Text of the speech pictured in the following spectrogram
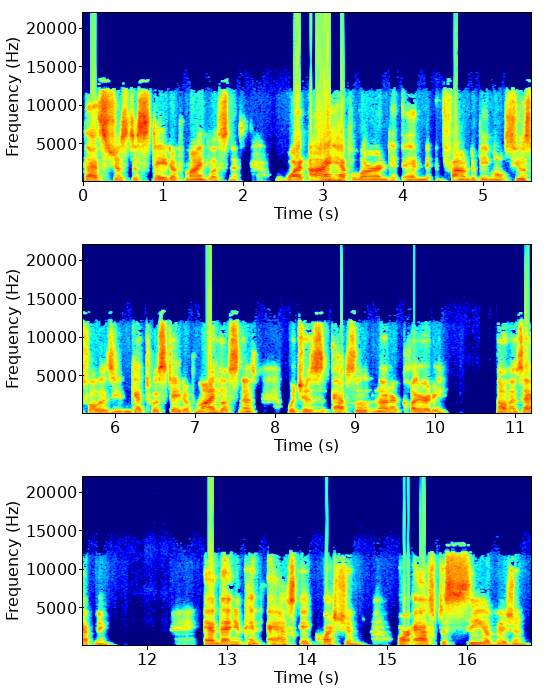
That's just a state of mindlessness. What I have learned and found to be most useful is you can get to a state of mindlessness, which is absolute and utter clarity. Nothing's happening. And then you can ask a question or ask to see a vision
